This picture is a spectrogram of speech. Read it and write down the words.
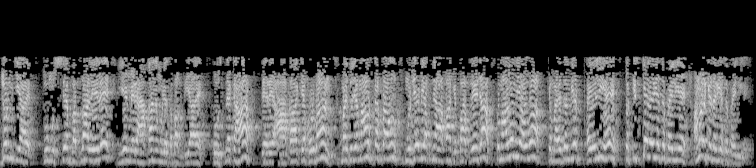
جرم کیا ہے تو مجھ سے بدلہ لے لے یہ میرے آقا نے مجھے سبق دیا ہے تو اس نے کہا تیرے آقا کے قربان میں تجھے معاف کرتا ہوں، مجھے بھی اپنے آقا کے پاس لے جا۔ تو معلوم یہ ہوگا کہ محدودیت پھیلی ہے۔ تو کس کے ذریعے سے پھیلی ہے؟ عمل کے ذریعے سے پھیلی ہے۔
